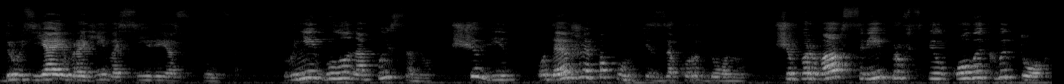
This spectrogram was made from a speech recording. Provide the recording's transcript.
Друзя і враги Василія Стуса. В ній було написано, що він одержує пакунки з-за кордону, що порвав свій профспілковий квиток,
